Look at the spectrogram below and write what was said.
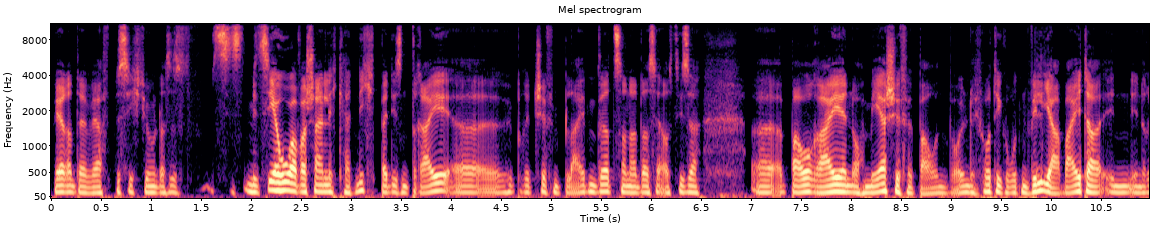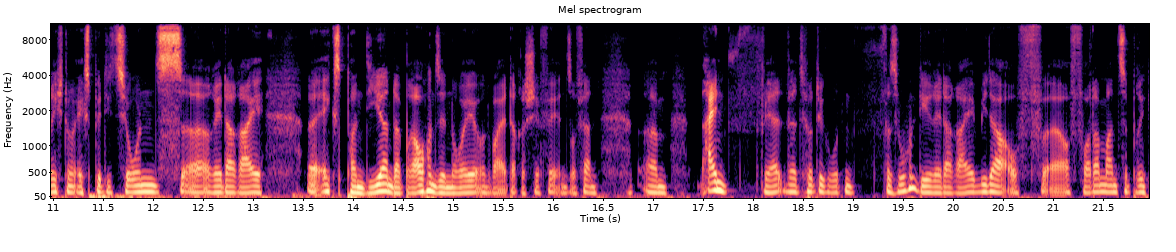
während der Werftbesichtigung, dass es mit sehr hoher Wahrscheinlichkeit nicht bei diesen drei äh, Hybridschiffen bleiben wird, sondern dass er aus dieser äh, Baureihe noch mehr Schiffe bauen wollen. Hurtigruten will ja weiter in, in Richtung Expeditionsreederei äh, expandieren. Da brauchen sie neue und weitere Schiffe. Insofern, ähm, nein, wird Hurtigruten versuchen, die Reederei wieder auf, äh, auf Vordermann zu bringen.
